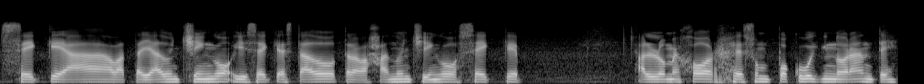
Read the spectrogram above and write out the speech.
sé que ha batallado un chingo y sé que ha estado trabajando un chingo, sé que a lo mejor es un poco ignorante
